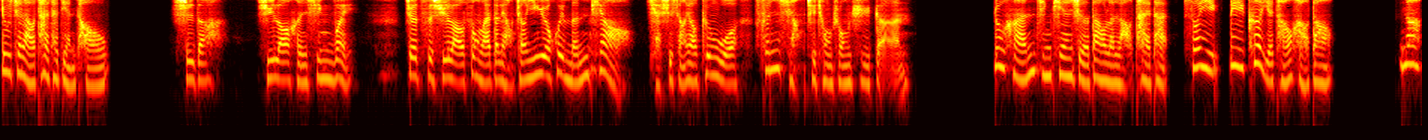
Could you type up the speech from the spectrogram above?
陆家老太太点头：“是的，徐老很欣慰。”这次徐老送来的两张音乐会门票，也是想要跟我分享这种荣誉感。鹿晗今天惹到了老太太，所以立刻也讨好道：“那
